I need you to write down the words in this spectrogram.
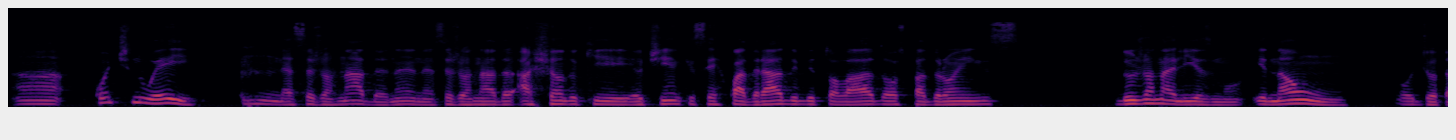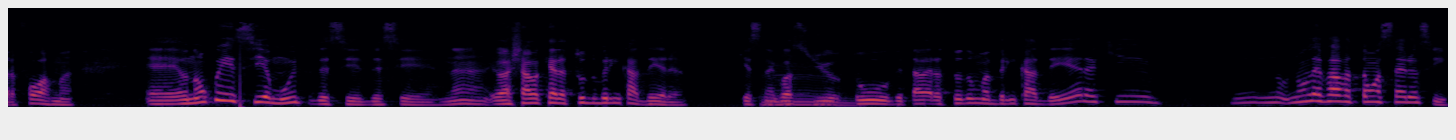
Ah, continuei nessa jornada, né? Nessa jornada, achando que eu tinha que ser quadrado e bitolado aos padrões do jornalismo e não ou de outra forma. É, eu não conhecia muito desse, desse, né? Eu achava que era tudo brincadeira, que esse negócio de Hum. YouTube e tal era tudo uma brincadeira que não levava tão a sério assim.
